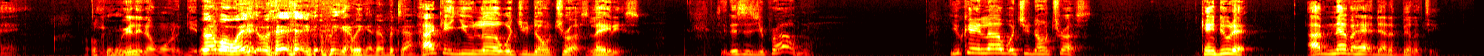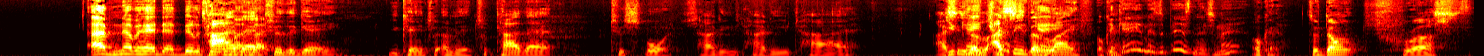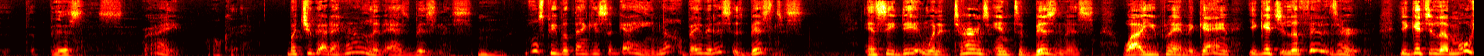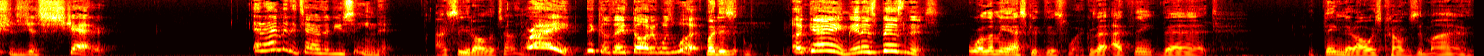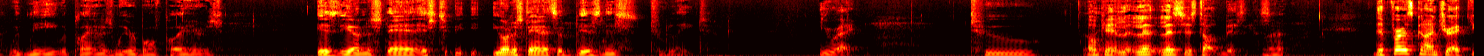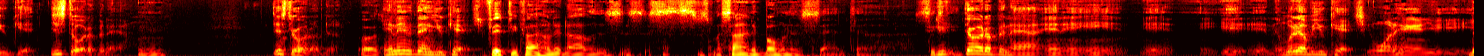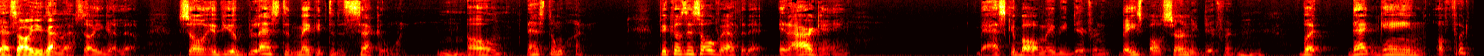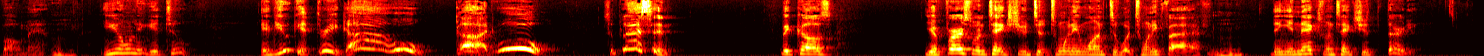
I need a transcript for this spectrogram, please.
Okay. You really don't want to get well, that. well, wait, we got we got number time. How can you love what you don't trust, ladies? See, this is your problem. You can't love what you don't trust. Can't do that. I've never had that ability. I've never had that ability Tie that life. to the game. You can't. I mean, tie that to sports. How do you? How do you tie? I you see the. I see the the, life. Okay. The game is a business, man. Okay. So don't trust the business. Right. Okay. But you got to handle it as business. Mm-hmm. Most people think it's a game. No, baby, this is business. And see, then when it turns into business while you playing the game, you get your little feelings hurt. You get your little emotions just shattered. And how many times have you seen that? I see it all the time. Right, because they thought it was what? But is a game in his business. well. Let me ask it this way, because I, I think that the thing that always comes to mind with me with players, we were both players, is the understand. It's you understand it's a business too late. You're right. Too. Okay, let, let, us just talk business. Right. The first contract you get, just throw it up in there. Just throw it up there. Oh. and anything you catch. Fifty five hundred dollars is, is, my signing bonus and uh, You throw it up in there, and, and, and, and- whatever you catch in one hand, you, you- That's all you got left. that's all you got left. So if you're blessed to make it to the second one, um, that's the one, because it's over after that. In our game, basketball may be different, baseball certainly different, but that game of football, man, you only get two. If you get three, God, oh God, woo, it's a blessing, because your first one takes you to 21 to what 25 mm-hmm. then your next one takes you to 30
